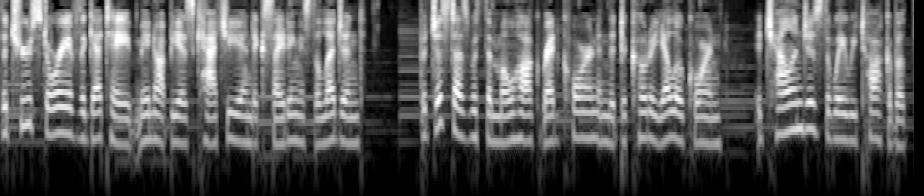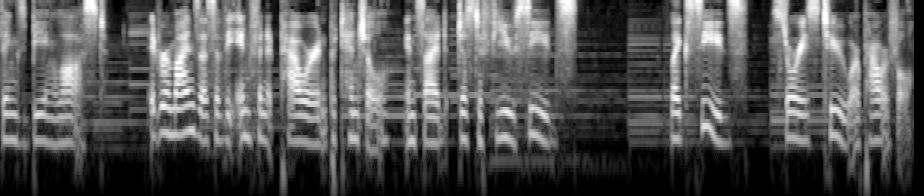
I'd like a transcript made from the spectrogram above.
The true story of the Gete may not be as catchy and exciting as the legend, but just as with the Mohawk red corn and the Dakota yellow corn, it challenges the way we talk about things being lost. It reminds us of the infinite power and potential inside just a few seeds. Like seeds, stories too are powerful.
